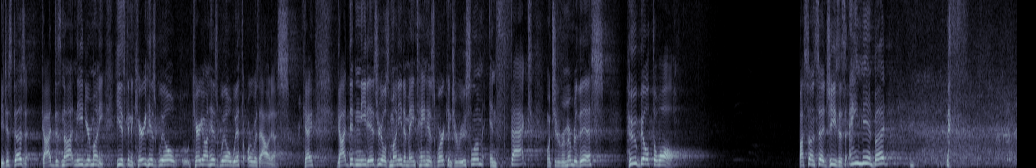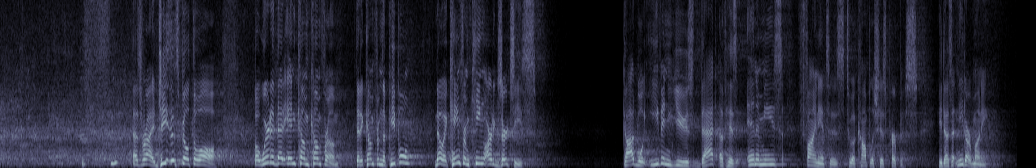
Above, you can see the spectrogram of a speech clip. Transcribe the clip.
He just doesn't. God does not need your money. He is going to carry his will, carry on his will with or without us okay? God didn't need Israel's money to maintain his work in Jerusalem. In fact, I want you to remember this who built the wall? My son said, Jesus. Amen, bud. That's right. Jesus built the wall. But where did that income come from? Did it come from the people? No, it came from King Artaxerxes. God will even use that of his enemies' finances to accomplish his purpose. He doesn't need our money,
